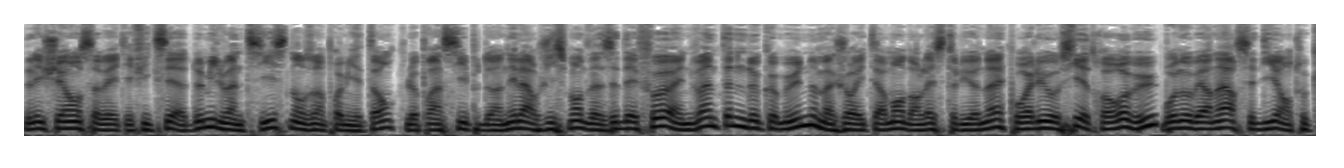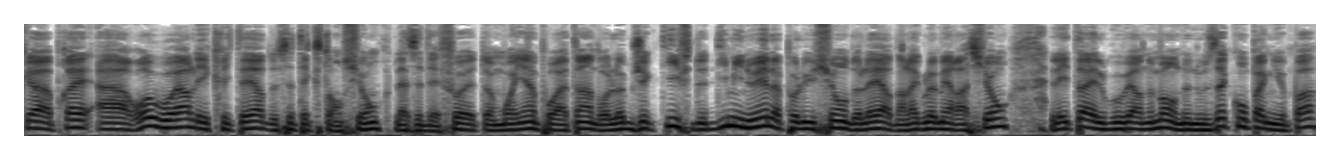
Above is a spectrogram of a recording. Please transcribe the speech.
L'échéance avait été fixée à 2026 dans un premier temps. Le principe d'un élargissement de la ZFE à une vingtaine de communes, majoritairement dans l'Est lyonnais, pourrait lui aussi être revu. Bruno Bernard s'est dit en tout cas après à revoir les critères de cette extension. La ZFE est un moyen pour atteindre l'objectif de diminuer la pollution de l'air dans l'agglomération. L'État et le gouvernement ne nous accompagnent pas.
